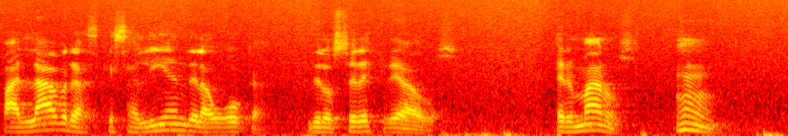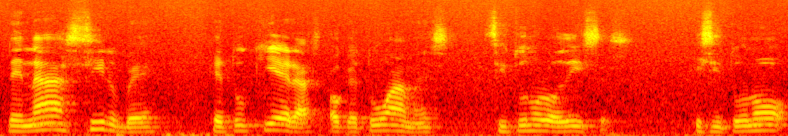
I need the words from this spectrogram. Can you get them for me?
palabras que salían de la boca de los seres creados. Hermanos, de nada sirve que tú quieras o que tú ames si tú no lo dices y si tú no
